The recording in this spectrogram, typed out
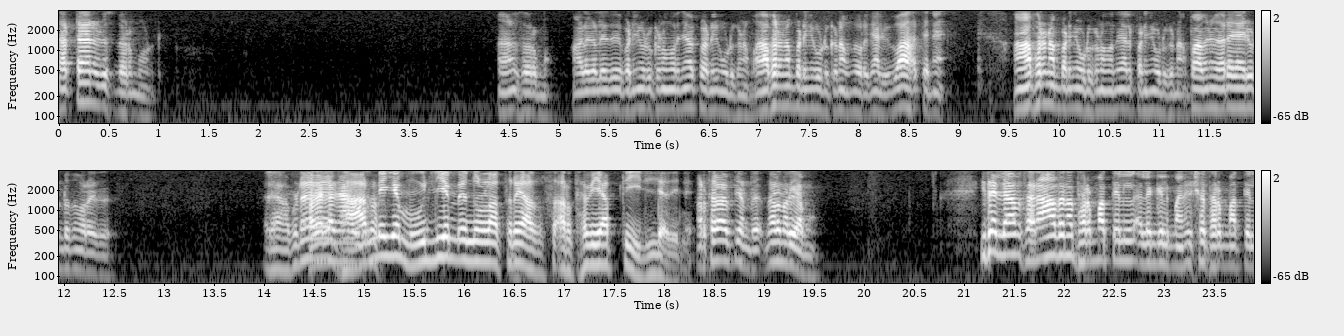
തട്ടാനൊരു സ്വധർമ്മമുണ്ട്. അതാണ് സ്വധർമ്മം. ആളുകൾ ഇത് പണിഞ്ഞു കൊടുക്കണം എന്ന് പറഞ്ഞാൽ പണിഞ്ഞു കൊടുക്കണം. ആഭരണം പണിഞ്ഞു കൊടുക്കണം എന്ന് പറഞ്ഞാൽ വിവാഹത്തിന് ആഭരണം പണിഞ്ഞു കൊടുക്കണം എന്ന് പറഞ്ഞാൽ പണിഞ്ഞു കൊടുക്കണം. അപ്പോൾ അവന് വേറെ കാര്യമുണ്ടെന്ന് പറയരുത്. അവിടെ ധാർമ്മിക മൂല്യം എന്നുള്ള അത്ര അർത്ഥവ്യാപ്തി ഇല്ല അതിന്. അർത്ഥവ്യാപ്തി ഉണ്ട് എന്താണെന്നറിയാമോ? ഇതെല്ലാം സനാതനധർമ്മത്തിൽ അല്ലെങ്കിൽ മനുഷ്യധർമ്മത്തിൽ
